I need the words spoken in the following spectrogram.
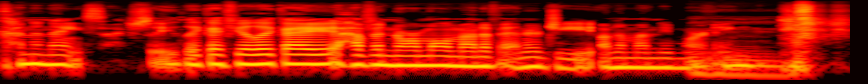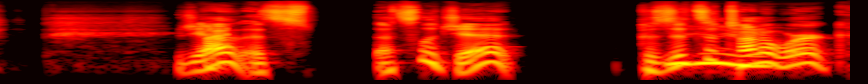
kind of nice actually. Like I feel like I have a normal amount of energy on a Monday morning. Mm. yeah, that's that's legit because it's a ton of Mm-hmm. work.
